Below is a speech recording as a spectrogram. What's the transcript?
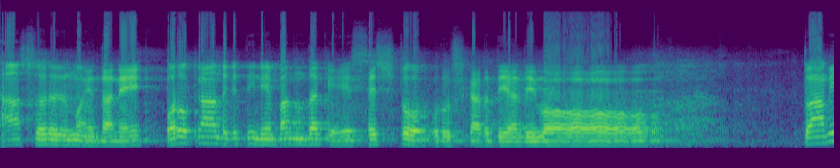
হাসরের ময়দানে পরকালের দিনে বান্দাকে শ্রেষ্ঠ পুরস্কার দিয়া দিব। তো আমি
